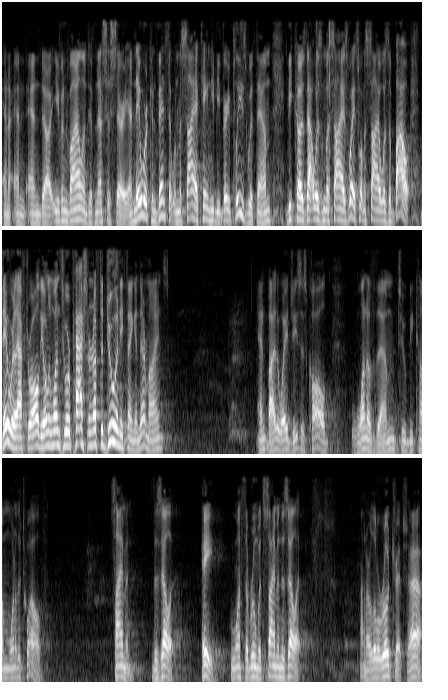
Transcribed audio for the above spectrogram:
and, and, and uh, even violent if necessary. And they were convinced that when Messiah came, he'd be very pleased with them because that was Messiah's way. It's what Messiah was about. They were, after all, the only ones who were passionate enough to do anything in their minds. And by the way, Jesus called one of them to become one of the twelve Simon, the zealot. Hey, who wants the room with Simon the Zealot? On our little road trips. Yeah,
